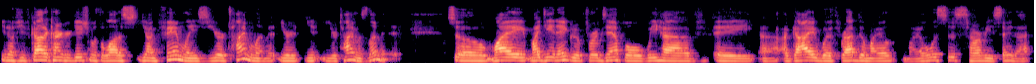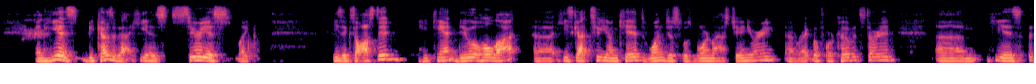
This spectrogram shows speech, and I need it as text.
you know, if you've got a congregation with a lot of young families, your time limit, your your time is limited. So my my DNA group, for example, we have a uh, a guy with rhabdomyolysis, however you say that, and he has because of that he has serious like he's exhausted. He can't do a whole lot. Uh, he's got two young kids. One just was born last January, uh, right before COVID started um, he is uh,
